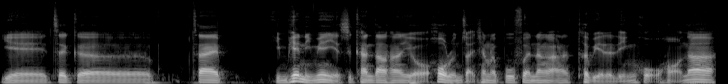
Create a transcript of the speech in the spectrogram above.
也这个在影片里面也是看到它有后轮转向的部分，让它特别的灵活，哈，那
